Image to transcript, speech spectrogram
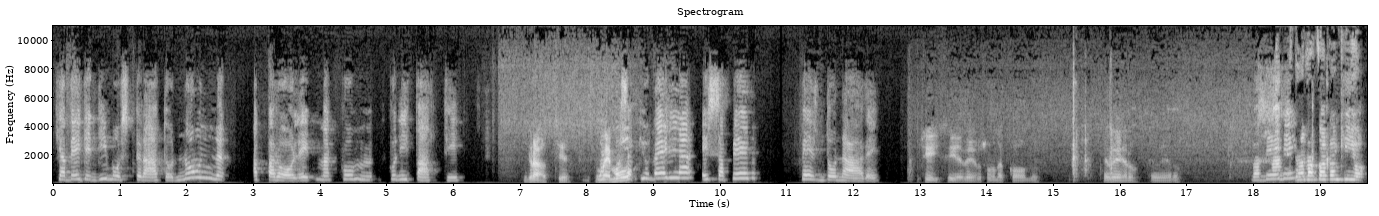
che avete dimostrato non a parole, ma con, con i fatti. Grazie. La Ma è mo- cosa più bella è saper perdonare. Sì, sì, è vero, sono d'accordo. È vero, è vero. Va bene? Sono d'accordo anch'io.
